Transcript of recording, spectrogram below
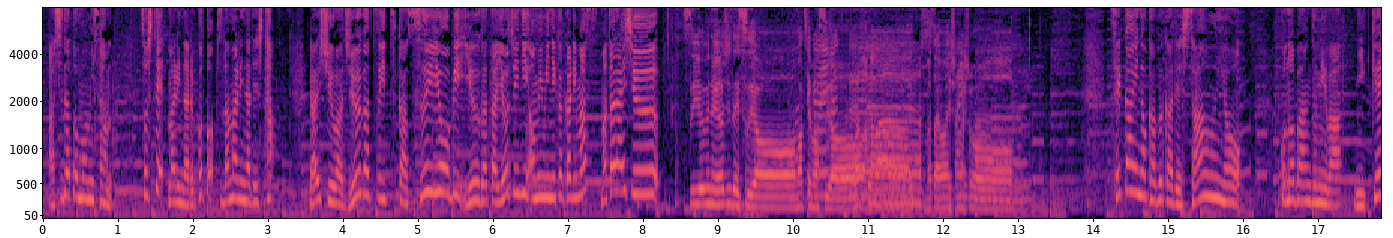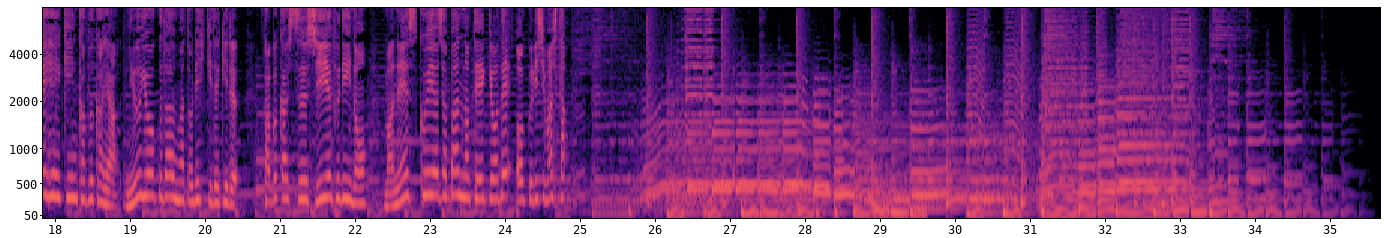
芦田智美さんそしてマリナルこと津田まりなでした。来週は10月5日水曜日夕方4時にお耳にかかります。また来週。水曜日の4時ですよ。待ってますよ。待ってますまたお会いしましょう。世界の株価で資産運用。この番組は日経平均株価やニューヨークダウが取引できる株価指数 CFD のマネースクエアジャパンの提供でお送りしました。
